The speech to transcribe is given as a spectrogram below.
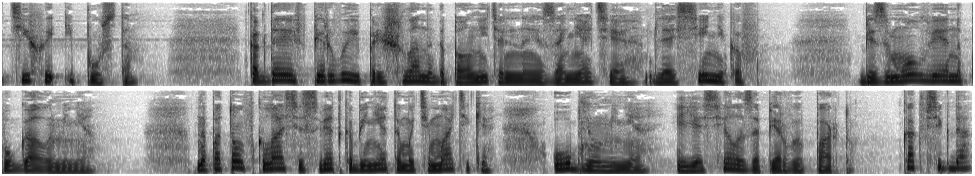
тихо и пусто. Когда я впервые пришла на дополнительное занятие для осенников, безмолвие напугало меня. Но потом в классе свет кабинета математики обнял меня, и я села за первую парту. Как всегда.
